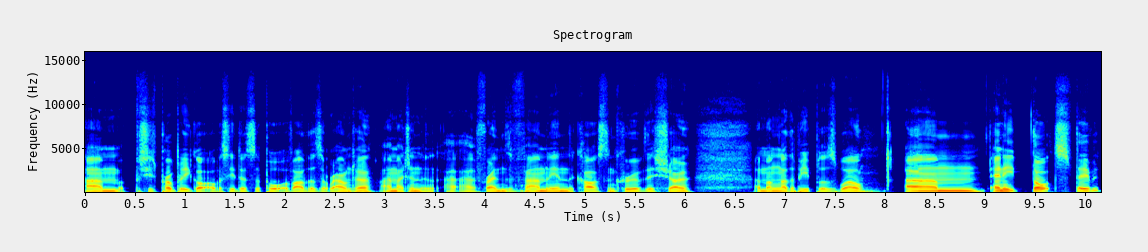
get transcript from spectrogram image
Um, she's probably got obviously the support of others around her. I imagine the, her friends and family and the cast and crew of this show, among other people as well. Um, any thoughts, David?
